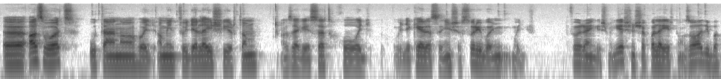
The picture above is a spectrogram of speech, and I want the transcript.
Ö, az volt utána, hogy amint ugye le is írtam az egészet, hogy ugye kérdezte én is a sztoriba, hogy, hogy földrengés, meg ilyesmi, és akkor leírtam az Aldiba,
